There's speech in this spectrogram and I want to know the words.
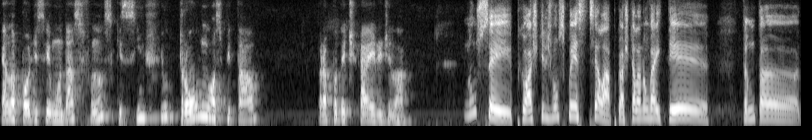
ela pode ser uma das fãs que se infiltrou no hospital para poder tirar ele de lá. Não sei, porque eu acho que eles vão se conhecer lá, porque eu acho que ela não vai ter tanta,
